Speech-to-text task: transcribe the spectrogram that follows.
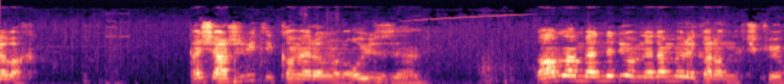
Pile bak. Ha şarjı bitik kameranın o yüzden. Tamam lan ben de diyorum neden böyle karanlık çıkıyor.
